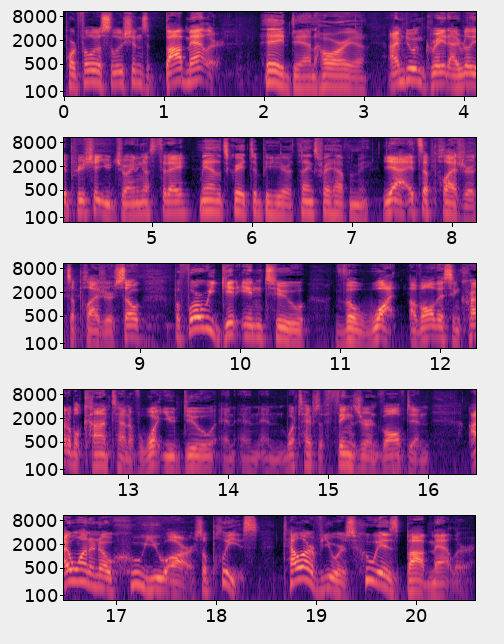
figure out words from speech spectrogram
Portfolio Solutions, Bob Matler. Hey, Dan, how are you? I'm doing great. I really appreciate you joining us today. Man, it's great to be here. Thanks for having me. Yeah, it's a pleasure. It's a pleasure. So, before we get into the what of all this incredible content of what you do and, and, and what types of things you're involved in, I want to know who you are. So, please tell our viewers who is Bob Matler?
